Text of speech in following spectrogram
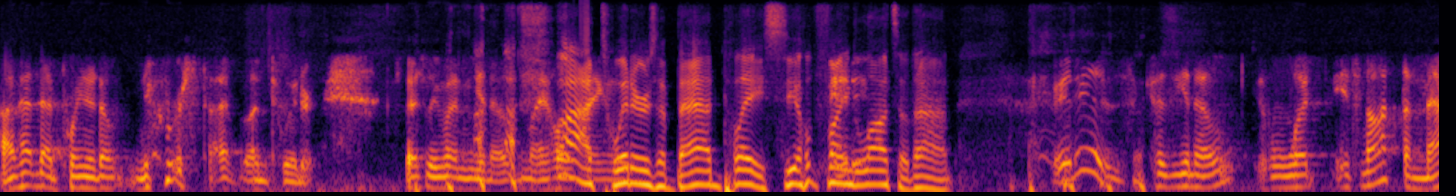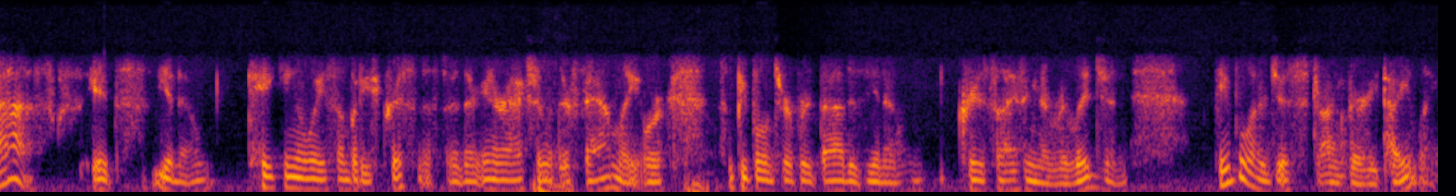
I've had that pointed out numerous times on Twitter especially when you know my whole ah, thing. Twitter's a bad place. You'll find lots of that. it is because you know what? It's not the masks. It's you know taking away somebody's Christmas or their interaction with their family, or some people interpret that as you know criticizing their religion. People are just strung very tightly,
